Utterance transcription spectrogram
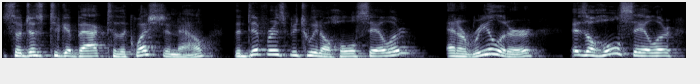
so just to get back to the question now, the difference between a wholesaler and a realtor is a wholesaler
